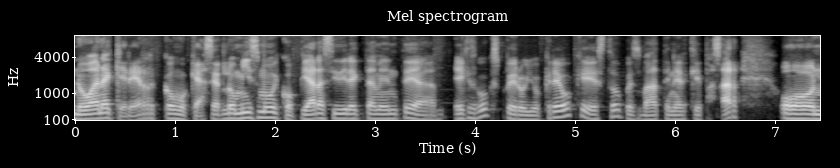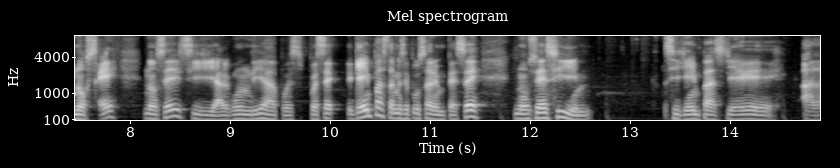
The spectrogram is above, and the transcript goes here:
no van a querer como que hacer lo mismo y copiar así directamente a Xbox, pero yo creo que esto pues va a tener que pasar. O no sé, no sé si algún día, pues, pues eh, Game Pass también se puede usar en PC. No sé si, si Game Pass llegue a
